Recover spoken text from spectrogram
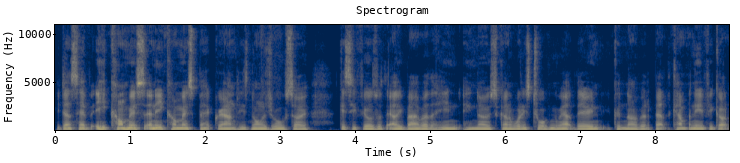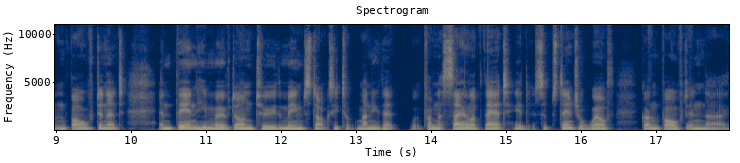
he does have e-commerce, an e-commerce background. He's knowledgeable. So guess he feels with Alibaba that he he knows kind of what he's talking about there and could know a bit about the company if he got involved in it. And then he moved on to the meme stocks. He took money that from the sale of that, he had substantial wealth, got involved in uh,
